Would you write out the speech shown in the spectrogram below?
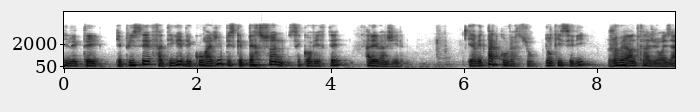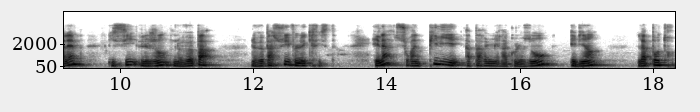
il était épuisé, fatigué, découragé, puisque personne s'est converti à l'Évangile. Il n'y avait pas de conversion. Donc il s'est dit, je vais rentrer à Jérusalem. Ici, les gens ne veulent pas, ne veulent pas suivre le Christ. Et là, sur un pilier apparu miraculeusement, eh bien, l'apôtre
